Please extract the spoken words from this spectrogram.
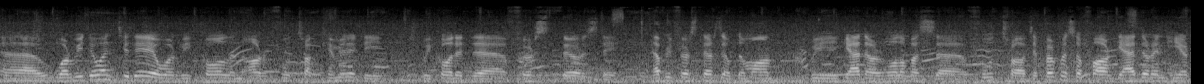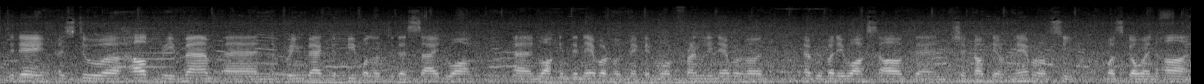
Uh, what we're doing today, what we call in our food truck community, we call it the First Thursday. Every first Thursday of the month, we gather all of us uh, food trucks. The purpose of our gathering here today is to uh, help revamp and bring back the people onto the sidewalk and walk in the neighborhood, make it more friendly neighborhood. Everybody walks out and check out their neighborhood, see what's going on.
